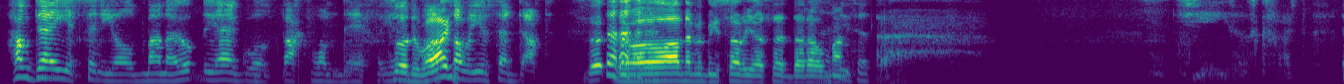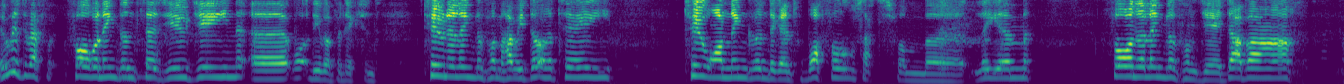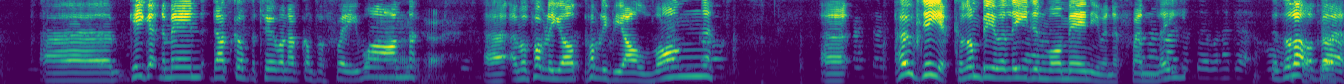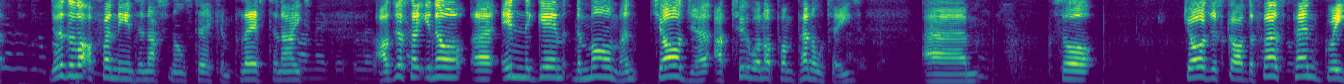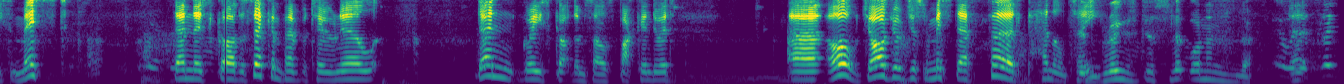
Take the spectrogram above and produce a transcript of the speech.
How dare you, silly old man? I hope the egg was back one day for you. So do I. Sorry, you said that. So, no, I'll never be sorry I said that, old man. said. Jesus Christ. Who is the ref? 4 1 England, says Eugene. Uh, what are the other predictions? 2 0 England from Harry Doherty. 2 1 England against Waffles. That's from uh, Liam. 4 0 England from Jay Dabar. Um, Guy getting them in. Dad's gone for 2 and I've gone for 3 1. Uh, and we'll probably all, probably be all wrong. Uh, oh dear, Colombia are leading Romania in a friendly. There's a lot of uh, there's a lot of friendly internationals taking place tonight. I'll just let you know uh, in the game at the moment, Georgia are two one up on penalties. Um, so Georgia scored the first pen, Greece missed. Then they scored a second pen for two 0 Then Greece got themselves back into it. Uh, oh, Georgia have just missed their third penalty. Did Greens just slip one in? the-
